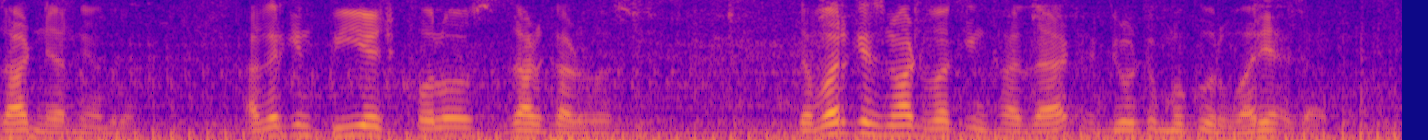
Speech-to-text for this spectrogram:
जड़ नेरने अंदरम अगर किन पी एच खोलोस, जड़ कड़ोस the work is not working for that due to मुकुर ज़्यादा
